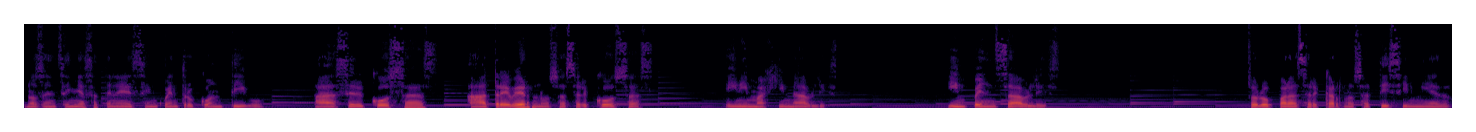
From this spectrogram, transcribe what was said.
nos enseñes a tener ese encuentro contigo, a hacer cosas, a atrevernos a hacer cosas inimaginables, impensables, solo para acercarnos a ti sin miedo,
